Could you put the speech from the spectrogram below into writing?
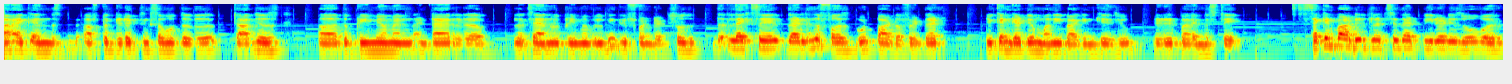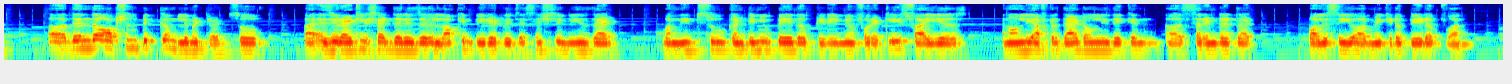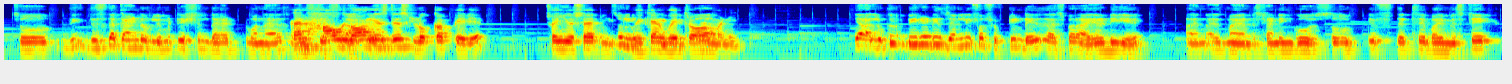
back and after deducting some of the charges the premium and entire let's say annual premium will be refunded. So the, let's say that is the first good part of it that you can get your money back in case you did it by mistake Second part is let's say that period is over, uh, then the options become limited. So, uh, as you rightly said, there is a lock-in period, which essentially means that one needs to continue pay the premium for at least five years and only after that only they can uh, surrender that policy or make it a paid up one. So the, this is the kind of limitation that one has. And how long is this lookup period? So you said so we can withdraw uh, money. Yeah, lookup period is generally for 15 days as per IRDA, and as my understanding goes. So if let's say by mistake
